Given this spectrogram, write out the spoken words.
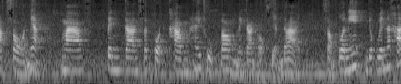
อักษรเนี่ย มาเป็นการสะกดคำให้ถูกต้องในการออกเสียงได้สองตัวนี้ยกเว้นนะคะ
